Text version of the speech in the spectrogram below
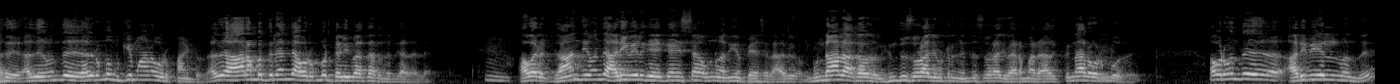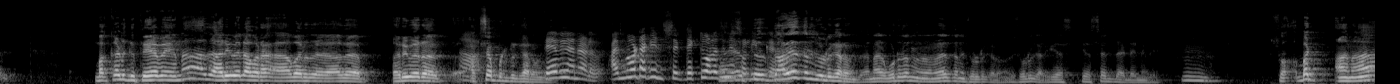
அது அது வந்து அது ரொம்ப முக்கியமான ஒரு பாயிண்ட் அது ஆரம்பத்துலேருந்து அவர் ரொம்ப தெளிவாக தான் இருந்திருக்காரு அதில். அவர் காந்தி வந்து அறிவியலுக்கு எகேன்ஸ்டா ஒன்றும் அதிகம் பேசல. அது முன்னால் அதாவது ஹிந்து சுவராஜ் விட்டுருங்க ஹிந்து சுவராஜ் வேற மாதிரி. அதுக்கு பின்னால் வரும்போது அவர் வந்து அறிவியல் வந்து மக்களுக்கு தேவைன்னா அது அறிவியல் அவர் அவர் அதை அறிவியலை அக்செப்ட் பண்ணிருக்காரு. தேவையான அளவு. ஐ நாட் அகைன்ஸ்ட் டெக்னாலஜினே சொல்லியிருக்காரு. நிறைய தடவை சொல்லிருக்காரு வந்து. நான் ஒரு தடவை நிறைய தடவை சொல்லிருக்காரு. சொல்லிருக்காரு yes yes said that anyway so but ஆனால்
